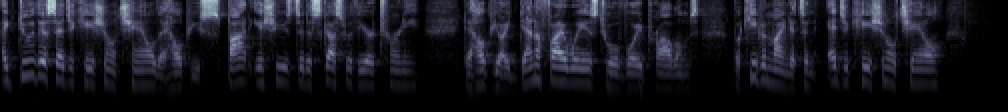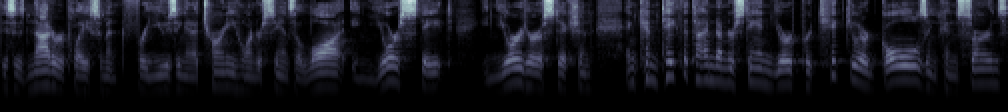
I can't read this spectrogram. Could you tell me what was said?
I do this educational channel to help you spot issues to discuss with your attorney, to help you identify ways to avoid problems. But keep in mind, it's an educational channel this is not a replacement for using an attorney who understands the law in your state, in your jurisdiction, and can take the time to understand your particular goals and concerns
